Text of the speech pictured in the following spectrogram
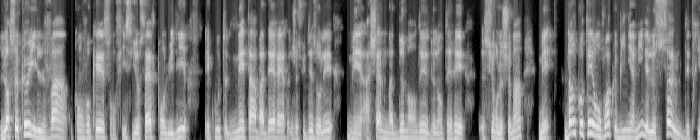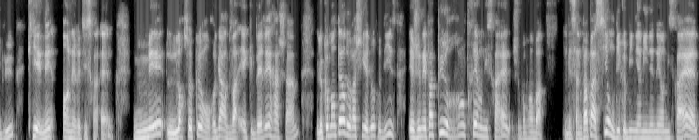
lorsque il va convoquer son fils Yosef pour lui dire, écoute, Meta Baderer, je suis désolé, mais Hachem m'a demandé de l'enterrer sur le chemin, mais d'un côté, on voit que Binyamin est le seul des tribus qui est né en Eretz Israël. Mais lorsque on regarde Va Ekbere Hacham, le commentaire de Rashi et d'autres disent Et je n'ai pas pu rentrer en Israël. Je ne comprends pas. Mais ça ne va pas. Si on dit que Binyamin est né en Israël,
